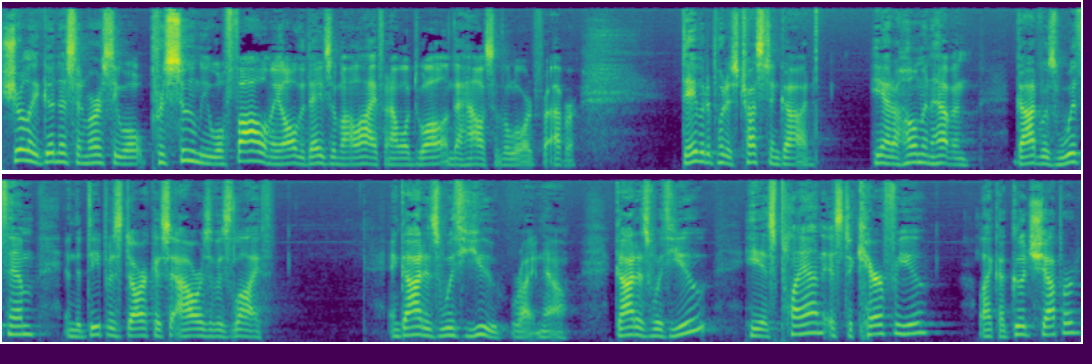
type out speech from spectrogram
Surely goodness and mercy will pursue me, will follow me all the days of my life, and I will dwell in the house of the Lord forever. David had put his trust in God. He had a home in heaven. God was with him in the deepest, darkest hours of his life. And God is with you right now. God is with you. He, His plan is to care for you like a good shepherd.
